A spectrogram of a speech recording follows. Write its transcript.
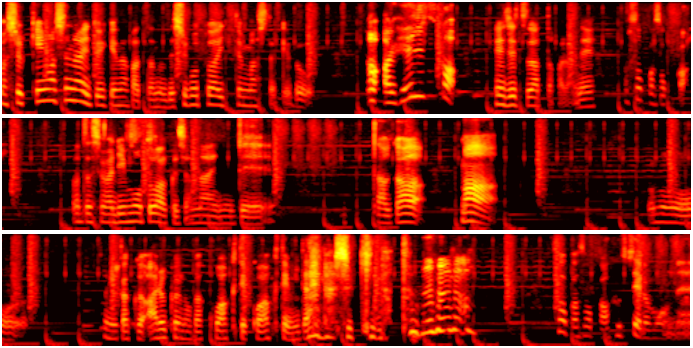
まあ、出勤はしないといけなかったので、仕事は行ってましたけど、ああれ平日か。平日だったからね。あそっかそっか。私はリモートワークじゃないのでだがまあもうとにかく歩くのが怖くて怖くてみたいな出勤だった そうかそうか降ってるもんね。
